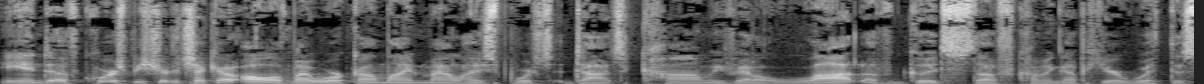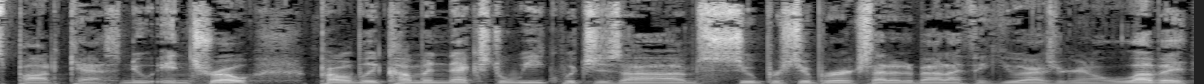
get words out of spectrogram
And of course, be sure to check out all of my work online, milehighsports.com. We've got a lot of good stuff coming up here with this podcast. New intro probably coming next week, which is uh, I'm super, super excited about. I think you guys are going to love it.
